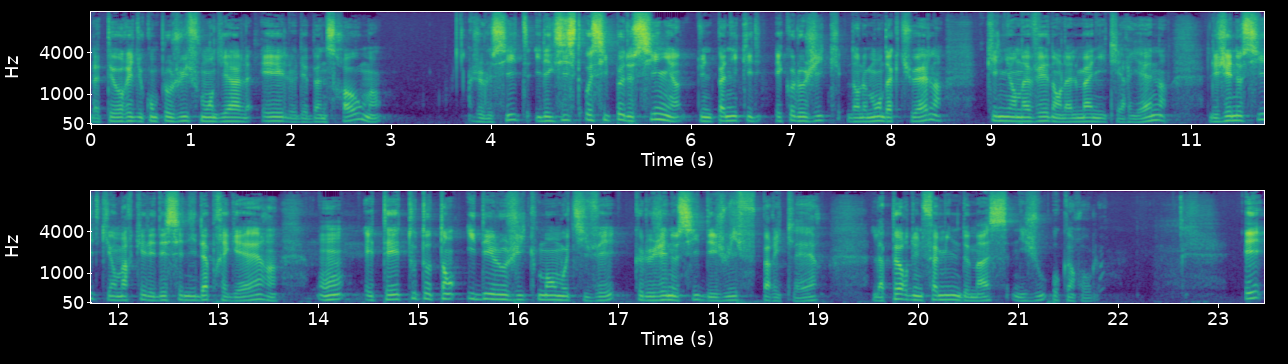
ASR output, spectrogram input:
la théorie du complot juif mondial et le Lebensraum je le cite, Il existe aussi peu de signes d'une panique écologique dans le monde actuel qu'il n'y en avait dans l'Allemagne hitlérienne. Les génocides qui ont marqué les décennies d'après-guerre ont été tout autant idéologiquement motivés que le génocide des Juifs par Hitler. La peur d'une famine de masse n'y joue aucun rôle. Et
